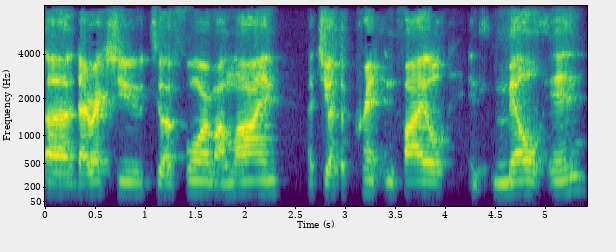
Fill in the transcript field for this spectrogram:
uh, direct you to a form online that you have to print and file and mail in.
